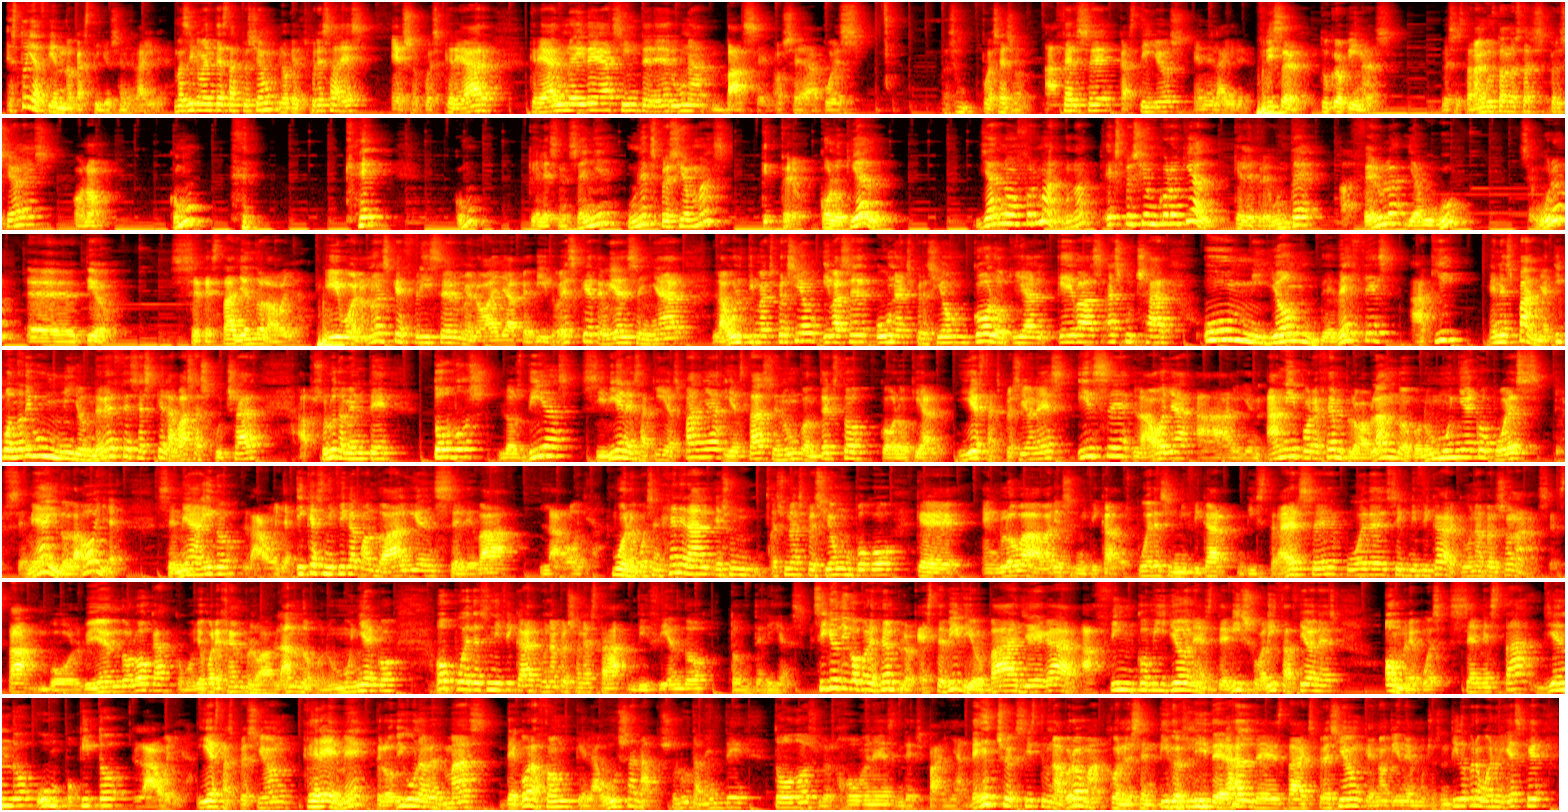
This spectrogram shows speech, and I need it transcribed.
estoy haciendo castillos en el aire. Básicamente esta expresión lo que expresa es eso, pues crear, crear una idea sin tener una base, o sea, pues, pues, pues eso, hacerse castillos en el aire. Freezer, ¿tú qué opinas? ¿Les estarán gustando estas expresiones o no? ¿Cómo? ¿Qué? ¿Cómo? ¿Que les enseñe una expresión más? ¿Qué? Pero coloquial. Ya no formal, una expresión coloquial. Que le pregunte a Célula y a Gugu. ¿Seguro? Eh, tío, se te está yendo la olla. Y bueno, no es que Freezer me lo haya pedido, es que te voy a enseñar la última expresión, y va a ser una expresión coloquial que vas a escuchar un millón de veces aquí en España. Y cuando digo un millón de veces, es que la vas a escuchar absolutamente todos los días si vienes aquí a España y estás en un contexto coloquial. Y esta expresión es irse la olla a alguien. A mí, por ejemplo, hablando con un muñeco, pues se me ha ido la olla. Se me ha ido la olla. ¿Y qué significa cuando a alguien se le va la olla. Bueno, pues en general es, una expresión un poco que engloba varios significados. Puede significar distraerse, puede significar que una persona se está volviendo loca, como yo, por ejemplo, hablando con un muñeco, o puede significar que una persona está diciendo tonterías. Si yo digo, por ejemplo, que este vídeo va a llegar a 5 millones de visualizaciones, Hombre, pues se me está yendo un poquito la olla. Y esta expresión, créeme, te lo digo una vez más, de corazón, que la usan absolutamente todos los jóvenes de España. De hecho, existe una broma con el sentido literal de esta expresión, que no tiene mucho sentido, pero bueno, y es que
